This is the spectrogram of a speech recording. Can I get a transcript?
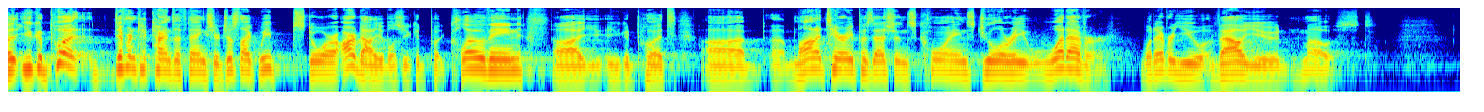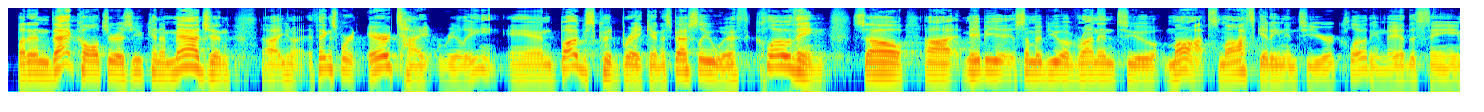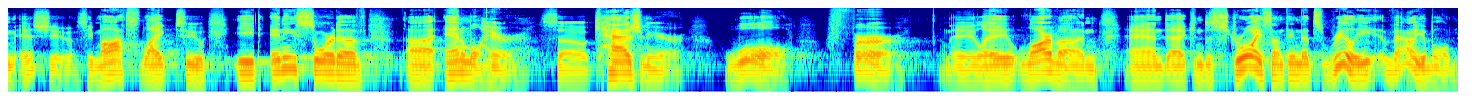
But you could put different kinds of things here, just like we store our valuables. You could put clothing, uh, you, you, could put uh, uh, monetary possessions, coins, jewelry, whatever, whatever you valued most. But in that culture, as you can imagine, uh, you know, things weren't airtight really, and bugs could break in, especially with clothing. So uh, maybe some of you have run into moths, moths getting into your clothing. They had the same issue. See, moths like to eat any sort of uh, animal hair, so cashmere, wool, fur. They lay larvae and, and uh, can destroy something that's really valuable.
